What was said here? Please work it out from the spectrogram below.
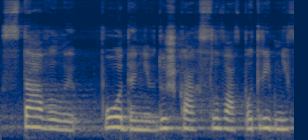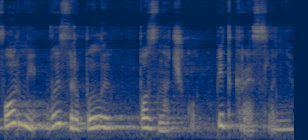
ставили подані в дужках слова в потрібній формі, ви зробили позначку, підкреслення.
